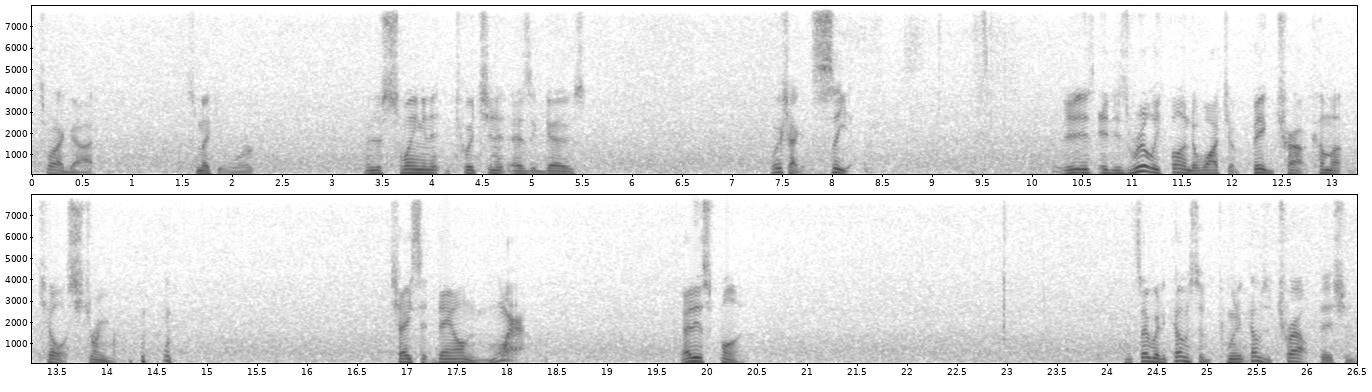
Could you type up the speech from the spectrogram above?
that's what I got. Let's make it work. I'm just swinging it and twitching it as it goes. Wish I could see it. It is, it is really fun to watch a big trout come up and kill a streamer. Chase it down and whap. That is fun. And so when it comes to when it comes to trout fishing,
